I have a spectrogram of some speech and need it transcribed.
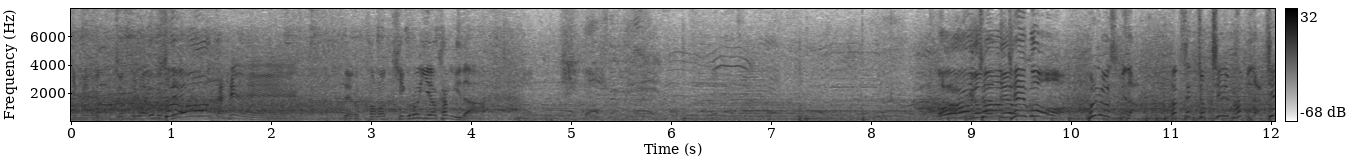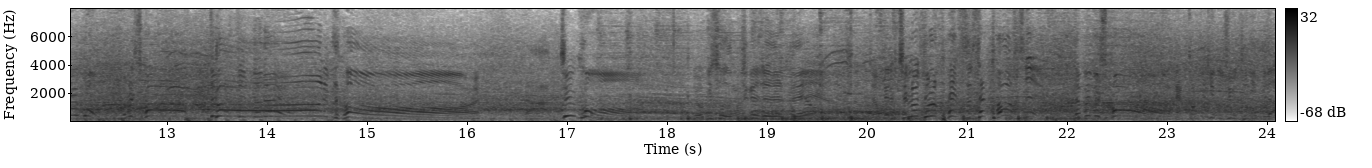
김민우 안쪽 들어와 있는데요. 네, 그대로 코너킥으로 이어갑니다. 어, 아, 저 위험한데요? 대고 돌려봤습니다. 막생 쪽 진입합니다. 골! 자, 들고 여기서 움직여줘야 되는데요. 정면에 찔러 들어 패스 센터스 넘기고 슛! 네, 꺾이고 슈팅입니다.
